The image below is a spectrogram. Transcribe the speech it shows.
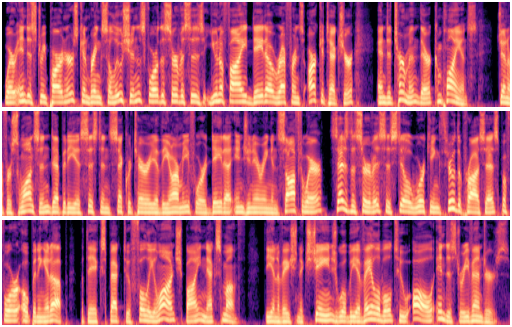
where industry partners can bring solutions for the service's unified data reference architecture and determine their compliance. Jennifer Swanson, Deputy Assistant Secretary of the Army for Data Engineering and Software, says the service is still working through the process before opening it up, but they expect to fully launch by next month. The Innovation Exchange will be available to all industry vendors.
